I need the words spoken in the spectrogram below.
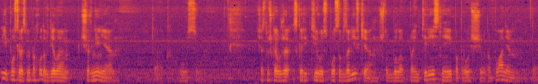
и после 8 проходов делаем чернение. Так, 8. Сейчас немножко уже скорректирую способ заливки, чтобы было поинтереснее и попроще в этом плане. Так.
